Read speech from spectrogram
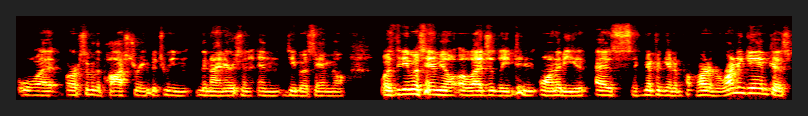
what or some of the posturing between the Niners and, and Deebo Samuel was that Deebo Samuel allegedly didn't want to be as significant a part of a running game because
